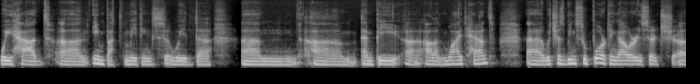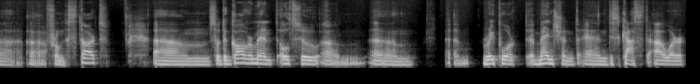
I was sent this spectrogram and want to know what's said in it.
We had uh, impact meetings with uh, um, um, MP uh, Alan Whitehead, uh, which has been supporting our research uh, from the start. Um, so the government also. Um, um, report mentioned and discussed our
